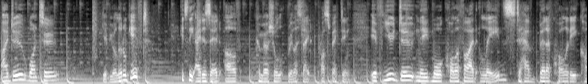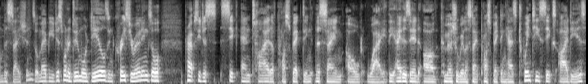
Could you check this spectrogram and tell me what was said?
I do want to give you a little gift. It's the A to Z of commercial real estate prospecting. If you do need more qualified leads to have better quality conversations, or maybe you just want to do more deals, increase your earnings, or Perhaps you're just sick and tired of prospecting the same old way. The A to Z of commercial real estate prospecting has 26 ideas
